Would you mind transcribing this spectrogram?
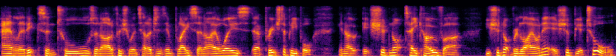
analytics and tools and artificial intelligence in place. And I always uh, preach to people, you know, it should not take over. You should not rely on it. It should be a tool.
